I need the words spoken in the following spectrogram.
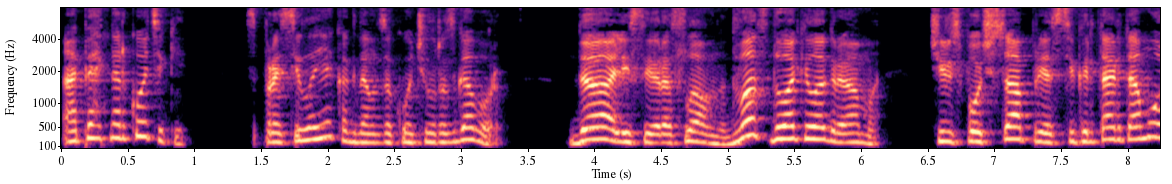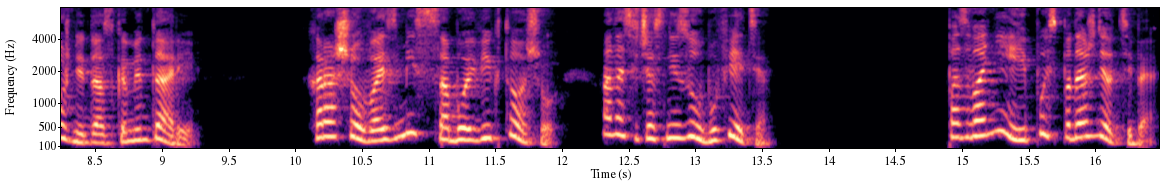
«Опять наркотики?» — спросила я, когда он закончил разговор. «Да, Алиса Ярославна, 22 килограмма. Через полчаса пресс-секретарь таможни даст комментарии». «Хорошо, возьми с собой Виктошу. Она сейчас внизу в буфете». «Позвони и пусть подождет тебя».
